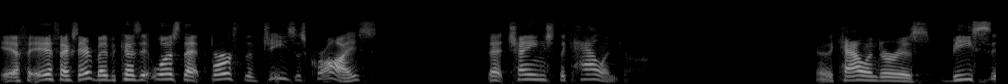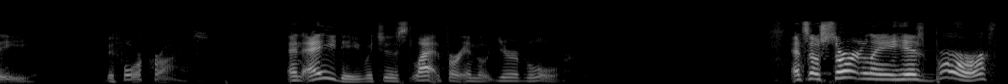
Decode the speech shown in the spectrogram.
it affects everybody because it was that birth of Jesus Christ that changed the calendar. the calendar is BC, before Christ, and AD, which is Latin for in the year of the Lord. And so, certainly, his birth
